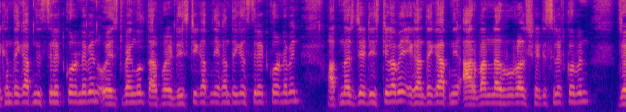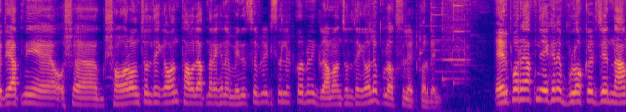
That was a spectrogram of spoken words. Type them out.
এখান থেকে আপনি সিলেক্ট করে নেবেন ওয়েস্ট বেঙ্গল তারপরে ডিস্ট্রিক্ট আপনি এখান থেকে সিলেক্ট করে নেবেন, আপনার যে ডিস্ট্রিক্ট হবে, এখান থেকে আপনি আরবান না রুরাল সেটি সিলেক্ট করবেন। যদি আপনি শহর অঞ্চল থেকে হন, তাহলে আপনার এখানে মিউনিসিপ্যালিটি সিলেক্ট করবেন গ্রামাঞ্চল থেকে হলে ব্লক সিলেক্ট করবেন। এরপরে আপনি এখানে ব্লকের যে নাম,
